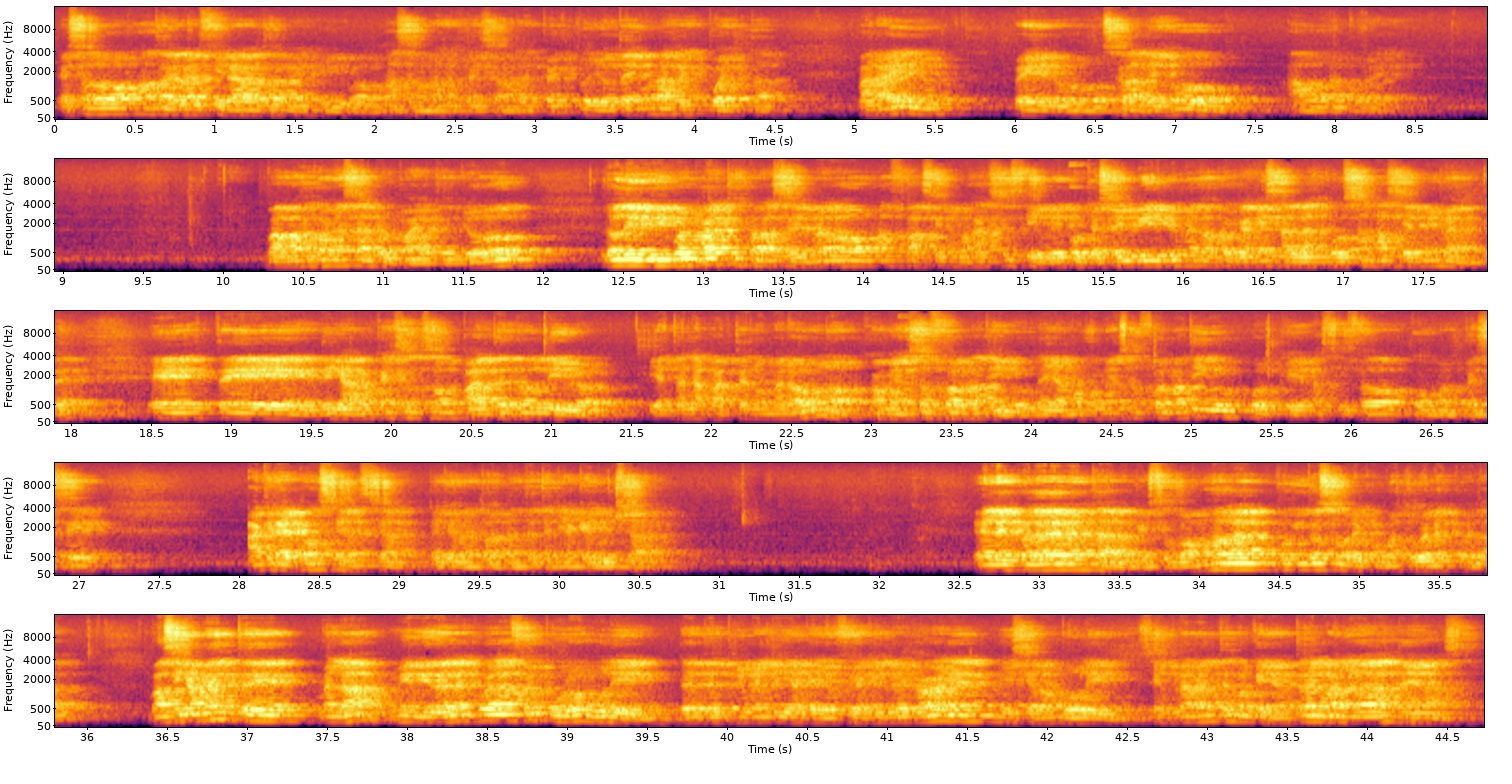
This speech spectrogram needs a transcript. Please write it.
Eso lo vamos a traer al final otra vez y vamos a hacer una reflexión al respecto. Yo tengo una respuesta para ello, pero se la dejo ahora por ahí. Vamos a comenzar por partes. Yo lo dividí por partes para hacerlo más fácil y más accesible, porque soy vídeo y me tengo que organizar las cosas en mi mente. Este, digamos que esas son partes de un libro, y esta es la parte número uno, comienzos formativos. Le llamo comienzos formativos porque así fue como empecé a crear conciencia de que eventualmente tenía que luchar. En la escuela elemental, que vamos a hablar un poquito sobre cómo estuve en la escuela. Básicamente, ¿verdad? Mi vida en la escuela fue puro bullying. Desde el primer día que yo fui a kindergarten me hicieron bullying. Simplemente porque yo entré al baño de las nenas.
